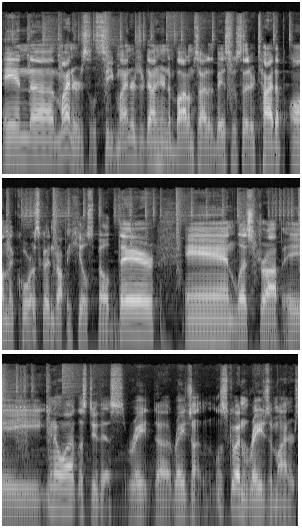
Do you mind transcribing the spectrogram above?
And uh, miners, let's see. Miners are down here in the bottom side of the base. Like they're tied up on the core. Let's go ahead and drop a heal spell there. And let's drop a, you know what? Let's do this. Rage, uh, rage let's go ahead and rage the miners.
